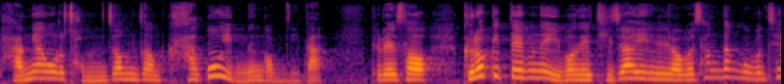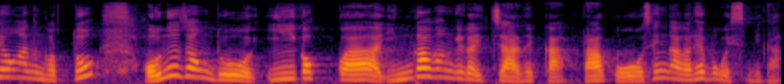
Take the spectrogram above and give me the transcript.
방향으로 점점점 가고 있는 겁니다. 그래서 그렇기 때문에 이번에 디자인 인력을 상당 부분 채용하는 것도 어느 정도 이것과 인과관계가 있지 않을까라고 생각을 해보고 있습니다.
